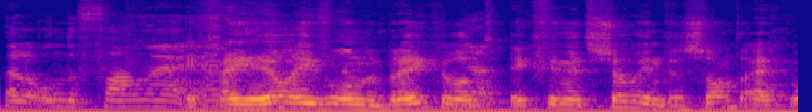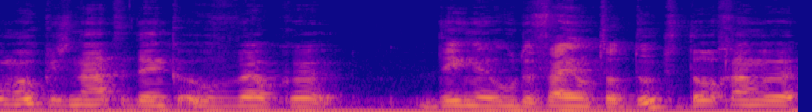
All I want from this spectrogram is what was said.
wel ondervangen. Ik ga je heel even onderbreken, want Ja. ik vind het zo interessant eigenlijk om ook eens na te denken over welke dingen, hoe de vijand dat doet. Dan gaan we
